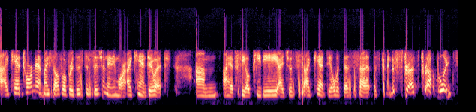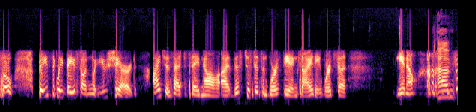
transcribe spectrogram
I can't torment myself over this decision anymore. I can't do it. Um, I have COPD. I just I can't deal with this uh, this kind of stress traveling. So basically, based on what you shared, I just had to say no. I, this just isn't worth the anxiety, worth the you know. Um, so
